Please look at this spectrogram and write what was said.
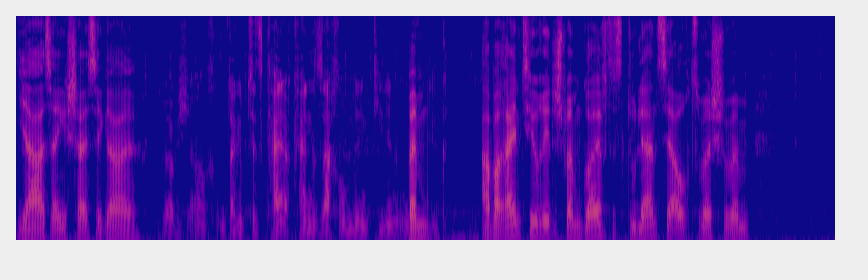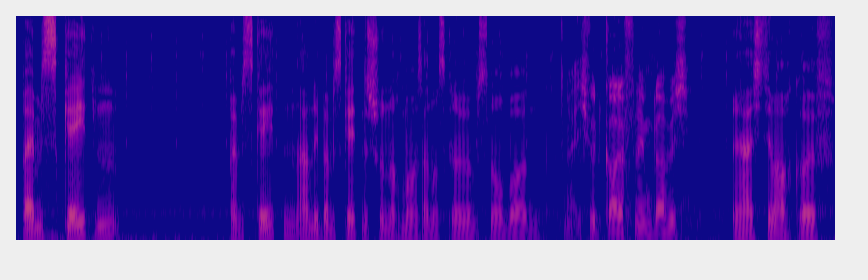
Ja, ist eigentlich scheißegal. glaube ich auch, und da gibt es jetzt kein, auch keine Sache unbedingt, die dann Beim- Aber rein theoretisch beim Golf, das, du lernst ja auch zum Beispiel beim, beim Skaten. Beim Skaten? Ah, nee, beim Skaten ist schon nochmal was anderes, genau wie beim Snowboarden. ja, ich würde Golf nehmen, glaube ich. Ja, ich nehme auch Golf.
